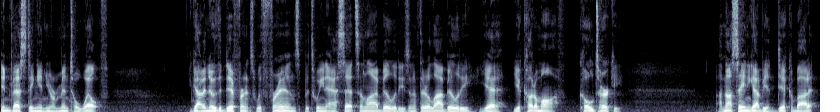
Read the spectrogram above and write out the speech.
investing in your mental wealth. You got to know the difference with friends between assets and liabilities, and if they're a liability, yeah, you cut them off cold turkey. I'm not saying you got to be a dick about it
